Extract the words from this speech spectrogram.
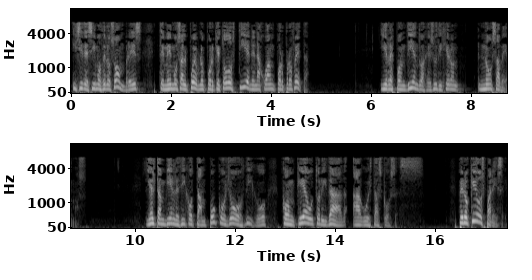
Y si decimos de los hombres, tememos al pueblo porque todos tienen a Juan por profeta. Y respondiendo a Jesús dijeron, no sabemos. Y él también les dijo, tampoco yo os digo con qué autoridad hago estas cosas. Pero ¿qué os parece?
